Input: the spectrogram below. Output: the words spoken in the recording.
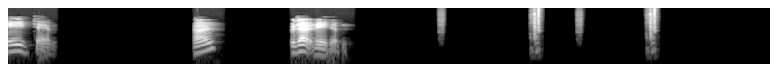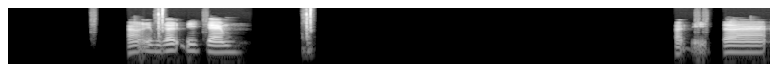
need them. No, we don't need them. Apparently, we don't need them. Don't need that.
